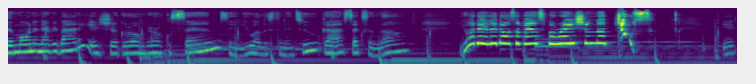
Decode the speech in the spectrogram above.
Good morning, everybody. It's your girl Miracle Sims, and you are listening to God, Sex, and Love, your daily dose of inspiration, the juice. It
